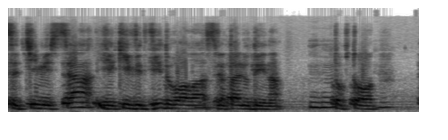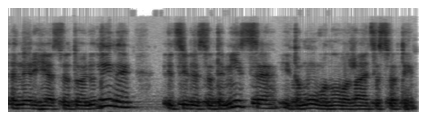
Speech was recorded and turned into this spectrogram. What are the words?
це ті місця, які відвідувала свята людина. Тобто енергія святої людини ціле святе місце, і тому воно вважається святим.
